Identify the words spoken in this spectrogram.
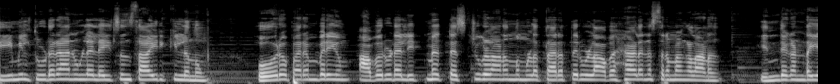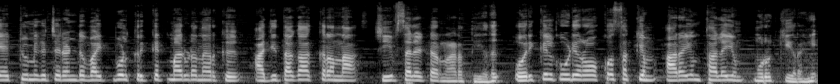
ടീമിൽ തുടരാനുള്ള ലൈസൻസ് ആയിരിക്കില്ലെന്നും ഓരോ പരമ്പരയും അവരുടെ ലിറ്റ്മസ് ടെസ്റ്റുകളാണെന്നുമുള്ള തരത്തിലുള്ള അവഹേളന ശ്രമങ്ങളാണ് ഇന്ത്യ കണ്ട ഏറ്റവും മികച്ച രണ്ട് വൈറ്റ് ബോൾ ക്രിക്കറ്റ്മാരുടെ നേർക്ക് അജിത് അഗാക്കർ എന്ന ചീഫ് സെലക്ടർ നടത്തിയത്. ഒരിക്കൽ കൂടി റോക്കോ സഖ്യം അറയും തലയും മുറുക്കിയിറങ്ങി.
